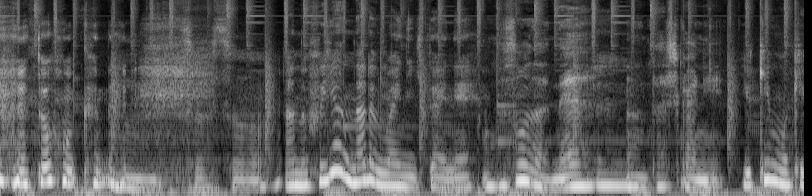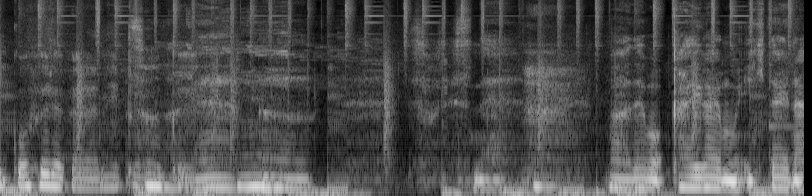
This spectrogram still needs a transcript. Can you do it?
東北ね、うん、そうそう。あの冬になる前に行きたいね。うんそうだね、ううんん、確かに。雪も結構降るからね東北。そうだね、ううん。ん、そうですねまあでも海外も行きたいな、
